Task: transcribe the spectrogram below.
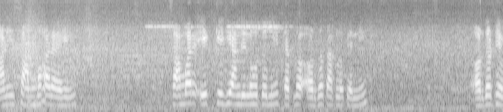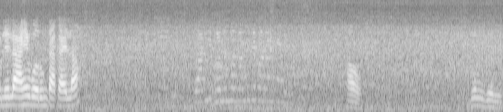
आणि सांबार आहे. सांबार एक के जी आणलेलं होतं मी त्यातलं अर्ध टाकलं त्यांनी. अर्ध ठेवलेलं आहे वरून टाकायला. हो. जरूर जरूर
